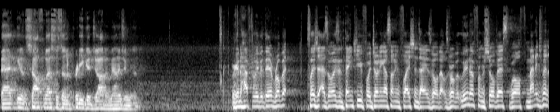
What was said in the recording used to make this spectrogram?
that, you know, Southwest has done a pretty good job at managing that. We're going to have to leave it there. Robert, Pleasure as always, and thank you for joining us on Inflation Day as well. That was Robert Luna from SureVest Wealth Management.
